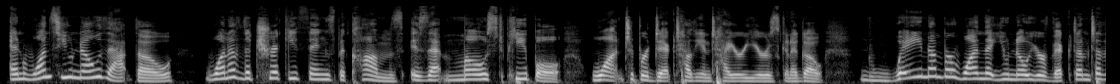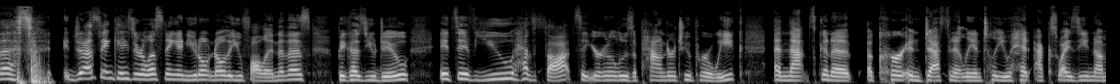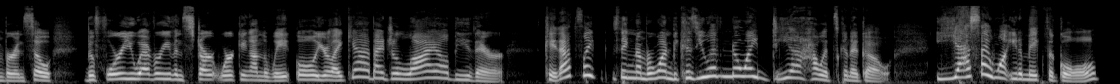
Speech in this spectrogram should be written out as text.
And once you know that though one of the tricky things becomes is that most people want to predict how the entire year is going to go. Way number one that you know you're victim to this, just in case you're listening and you don't know that you fall into this because you do, it's if you have thoughts that you're going to lose a pound or two per week and that's going to occur indefinitely until you hit XYZ number. And so before you ever even start working on the weight goal, you're like, yeah, by July, I'll be there. Okay, that's like thing number one because you have no idea how it's going to go yes, I want you to make the goal,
